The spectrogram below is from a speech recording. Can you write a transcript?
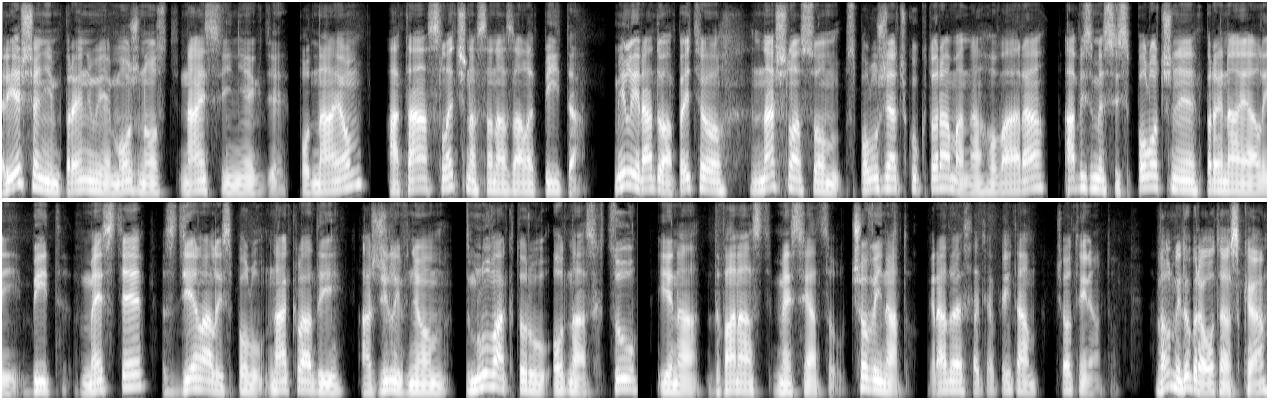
Riešením pre ňu je možnosť nájsť si niekde pod nájom a tá slečna sa nás ale pýta. Milý Rado a Peťo, našla som spolužiačku, ktorá ma nahovára, aby sme si spoločne prenajali byt v meste, zdieľali spolu náklady a žili v ňom. Zmluva, ktorú od nás chcú, je na 12 mesiacov. Čo vy na to? Grado, ja sa ťa pýtam, čo ty na to? Veľmi dobrá otázka,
